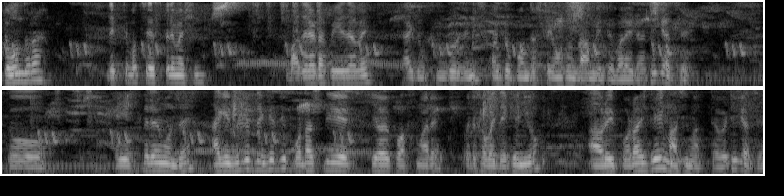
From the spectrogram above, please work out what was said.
তো বন্ধুরা, দেখতে পাচ্ছ স্প্রে মেশিন বাজারে এটা পেয়ে যাবে। একদম সুন্দর জিনিস। হয়তো পঞ্চাশ টাকা মতন দাম নিতে পারে এটা, ঠিক আছে? তো এই স্প্রের মধ্যে আগে ভিডিও দেখেছি পটাশ দিয়ে কীভাবে ফক্স মারে, ওটা সবাই দেখে নিও। আর ওই পটাশ দিয়েই মাছি মারতে হবে, ঠিক আছে?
